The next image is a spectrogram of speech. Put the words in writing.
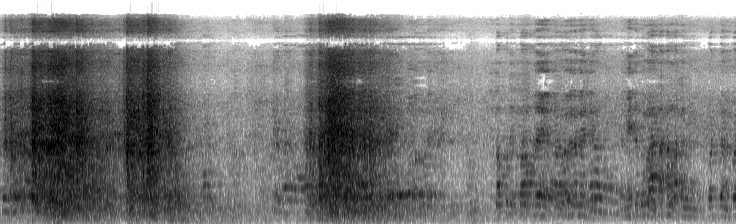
Só por isso, só, é, provavelmente, também está tomando, está no importante.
